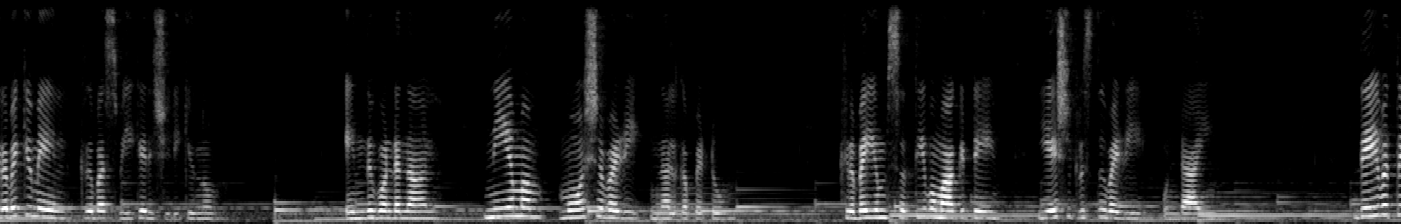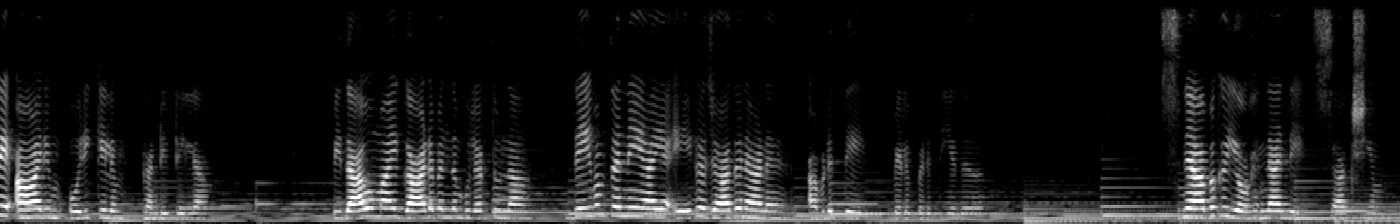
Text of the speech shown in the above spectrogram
കൃപയ്ക്കുമേൽ കൃപ സ്വീകരിച്ചിരിക്കുന്നു. എന്തുകൊണ്ടെന്നാൽ നിയമം മോശ വഴി നൽകപ്പെട്ടു. കൃപയും സത്യവുമാകട്ടെ യേശു ക്രിസ്തു വഴി ഉണ്ടായി. ദൈവത്തെ ആരും ഒരിക്കലും കണ്ടിട്ടില്ല. പിതാവുമായി ഗാഠബന്ധം പുലർത്തുന്ന ദൈവം തന്നെയായ ഏകജാതനാണ് അവിടുത്തെ വെളിപ്പെടുത്തിയത്. സ്നാപക യോഹന്നാന്റെ സാക്ഷ്യം.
